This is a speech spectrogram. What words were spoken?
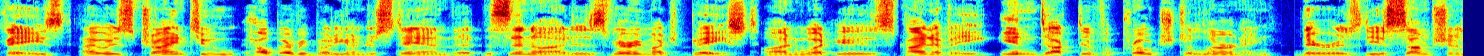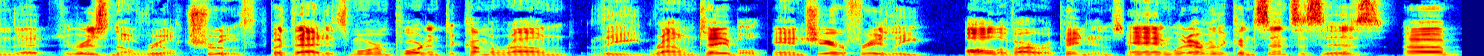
phase, I was trying to help everybody understand that the synod is very much based on what is kind of a inductive approach to learning. There is the assumption that there is no real truth, but that it's more important to come around the round table and share freely all of our opinions, and whatever the consensus is, um,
